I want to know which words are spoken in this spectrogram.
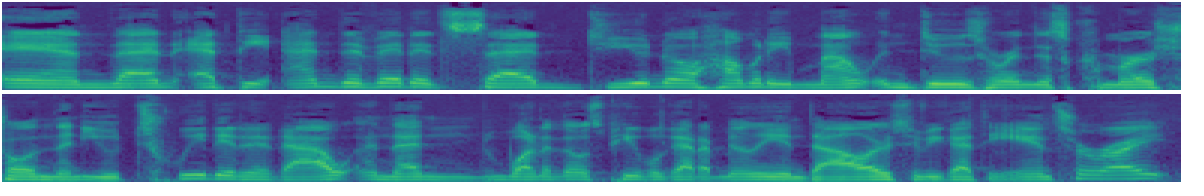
and then at the end of it, it said, "Do you know how many Mountain Dews were in this commercial?" And then you tweeted it out, and then one of those people got a million dollars if you got the answer right.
